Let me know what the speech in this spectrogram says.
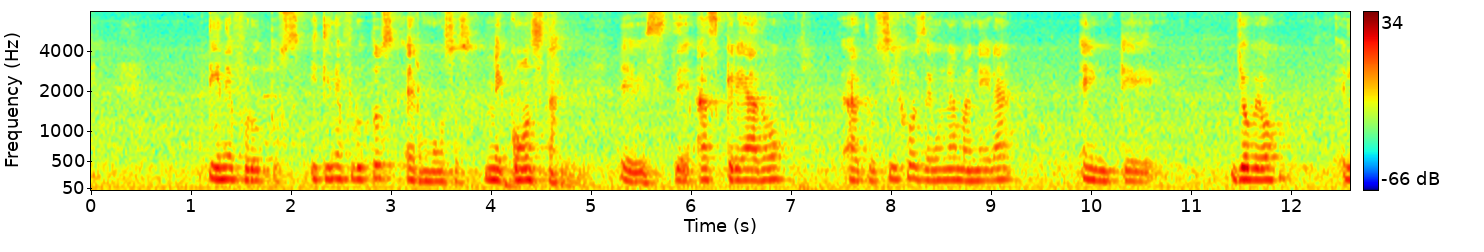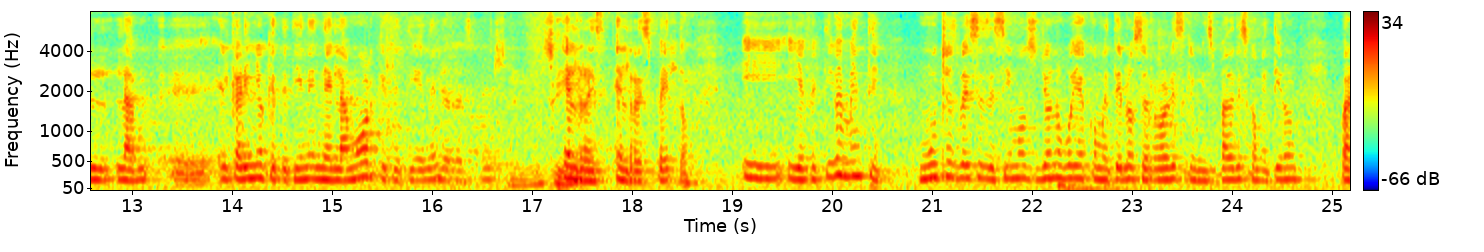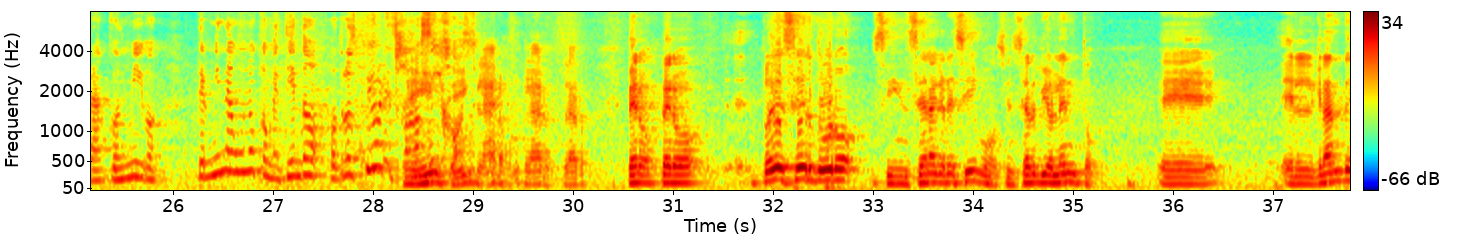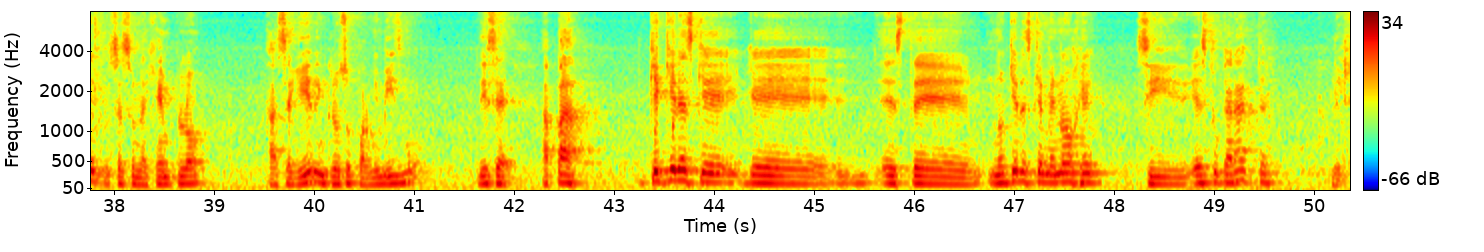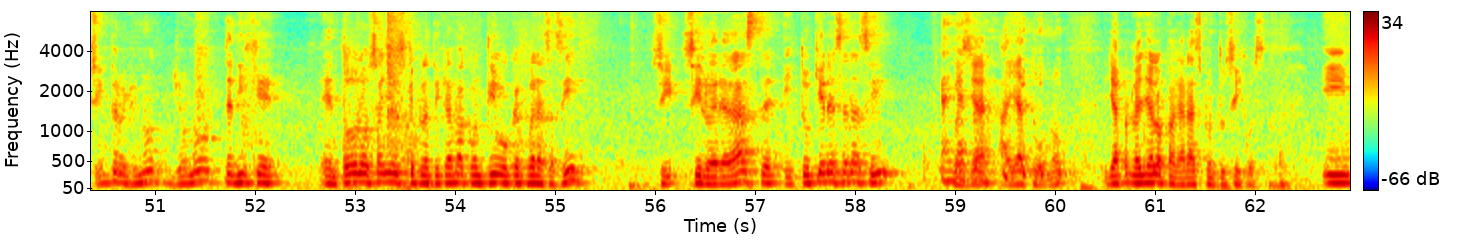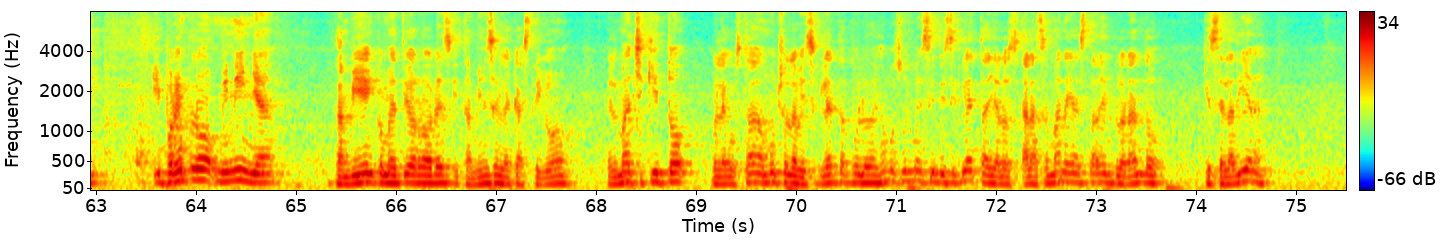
tiene frutos y tiene frutos hermosos, me consta. Este, has creado a tus hijos de una manera en que yo veo el, eh, el cariño que te tienen, el amor que te tienen, el respeto. El, respeto. Y, y, efectivamente, muchas veces decimos, yo no voy a cometer los errores que mis padres cometieron para conmigo. Termina uno cometiendo otros peores con los hijos. Sí, claro, claro, claro. Pero, pero eh, puede ser duro sin ser agresivo, sin ser violento. Eh, el grande pues, es un ejemplo a seguir, incluso por mí mismo. Dice, apá, ¿qué quieres que, este, no quieres que me enoje si es tu carácter? Le digo, sí, pero yo no, yo no te dije en todos los años que platicaba contigo que fueras así. Si, si lo heredaste y tú quieres ser así, pues ya, allá tú, ¿no? Ya, ya lo pagarás con tus hijos. Y, y por ejemplo, mi niña también cometió errores y también se le castigó. El más chiquito, pues le gustaba mucho la bicicleta, pues lo dejamos un mes sin bicicleta y a, los, a la semana ya estaba implorando que se la diera.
